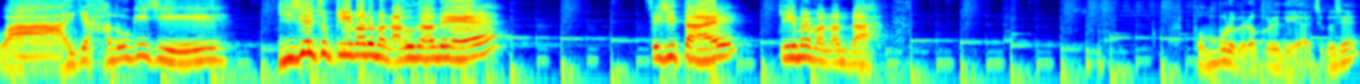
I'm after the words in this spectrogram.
와 이게 한옥이지. 이제 좀 게임하는 맛 나고 나네 셋이 딸 게임할 맛 난다. 본부를 몇 업그레이드 해야지 그지?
